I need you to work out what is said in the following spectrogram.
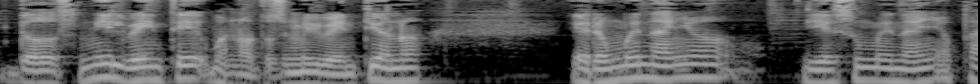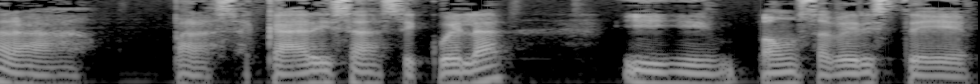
2020, bueno 2021 era un buen año y es un buen año para, para sacar esa secuela y vamos a ver este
